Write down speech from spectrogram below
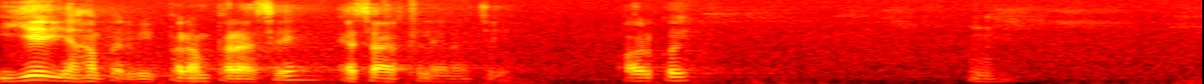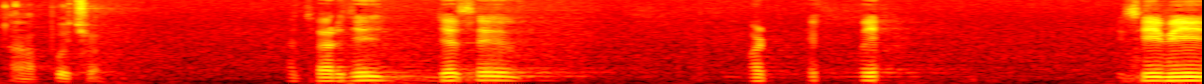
ये यहाँ पर भी परंपरा से ऐसा अर्थ लेना चाहिए। और कोई? हम्म। हाँ पूछो। आचार्य जी, जैसे किसी भी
